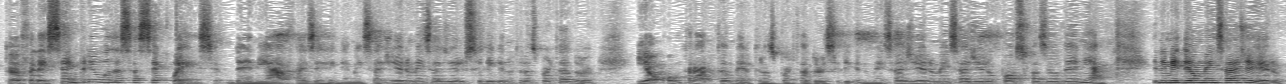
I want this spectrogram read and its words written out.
Então, eu falei, sempre usa essa sequência. O DNA faz RNA mensageiro, o mensageiro se liga no transportador. E ao contrário também, o transportador se liga no mensageiro, o mensageiro eu posso fazer o DNA. Ele me deu um mensageiro,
